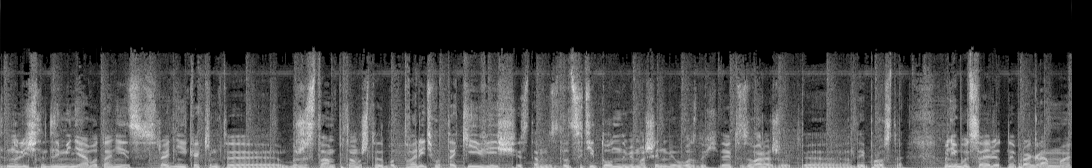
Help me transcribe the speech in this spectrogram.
Ну, лично для меня вот они сродни каким-то божествам, потому что вот творить вот такие вещи там, с 20-тонными машинами в воздухе, ну, это завораживает, э, да и просто. У них будет своя летная программа.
